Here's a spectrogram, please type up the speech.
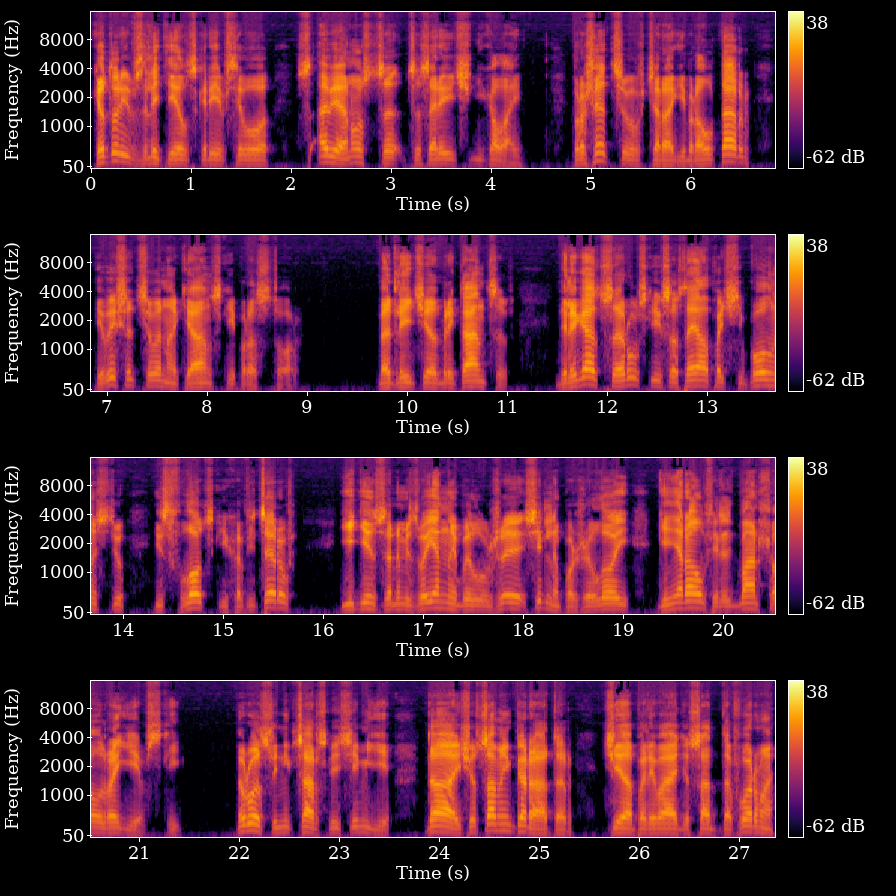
который взлетел, скорее всего, с авианосца «Цесаревич Николай», прошедшего вчера Гибралтар и вышедшего на океанский простор. В отличие от британцев, делегация русских состояла почти полностью из флотских офицеров, единственным из военных был уже сильно пожилой генерал-фельдмаршал Раевский, родственник царской семьи, да, еще сам император, чья полевая десантная форма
